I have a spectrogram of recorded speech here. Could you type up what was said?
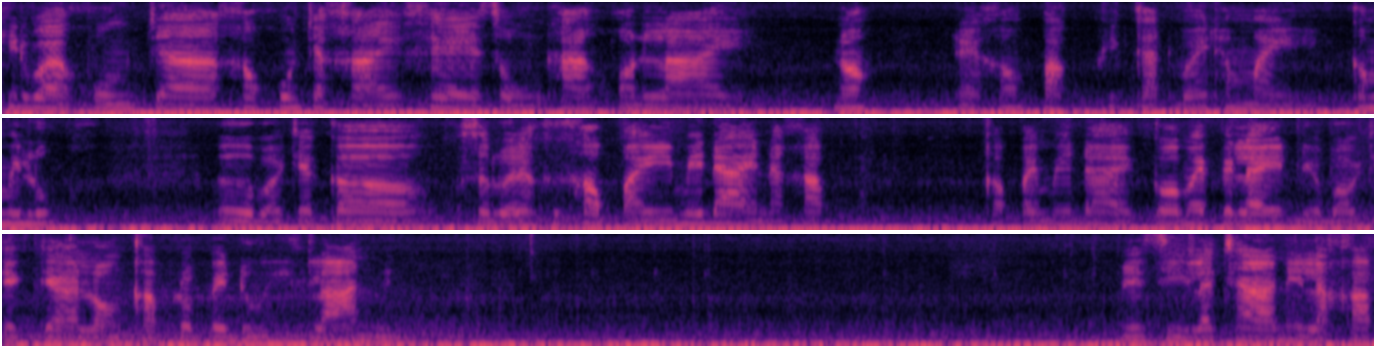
คิดว่าคงจะเขาคงจะขายแค่ส่งทางออนไลน์เนาะแต่เขาปักพิกัดไว้ทำไมก็ไม่รู้เออบอกจะก็สรุปแล้วคือเข้าไปไม่ได้นะครับ เข้าไปไม่ได้ก็ไม่เป็นไรเดี๋ยวบอกเจ๊จะลองขับรถไปดูอีกร้านหนึ่ง ใน ศรีราชานี่แหละครับ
